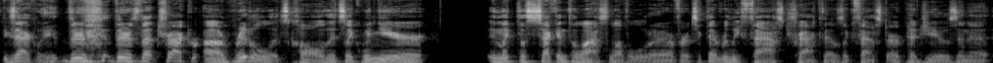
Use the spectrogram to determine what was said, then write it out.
Exactly. There's there's that track uh, riddle. It's called. It's like when you're in like the second to last level or whatever. It's like that really fast track that has like fast arpeggios in it.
